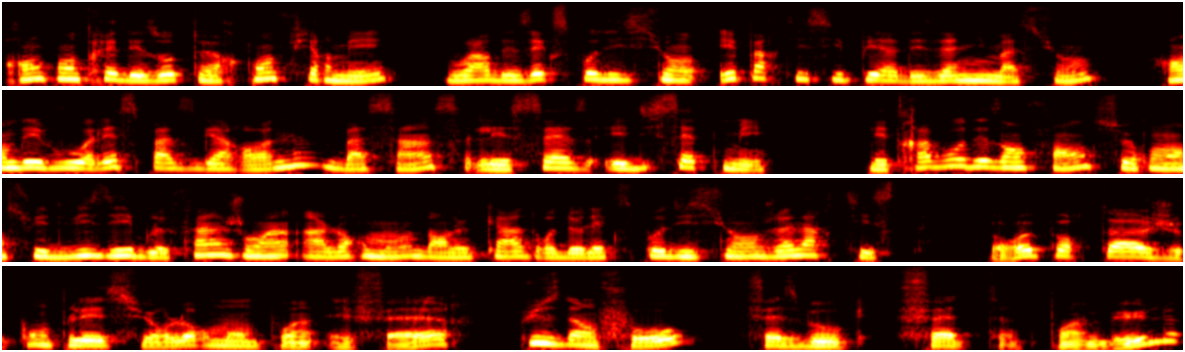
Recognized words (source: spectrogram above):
rencontrer des auteurs confirmés, voir des expositions et participer à des animations, rendez-vous à l'espace Garonne, Bassins, les 16 et 17 mai. Les travaux des enfants seront ensuite visibles fin juin à Lormont dans le cadre de l'exposition Jeune Artiste. Reportage complet sur lormont.fr. Plus d'infos, Facebook fête.bulle,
